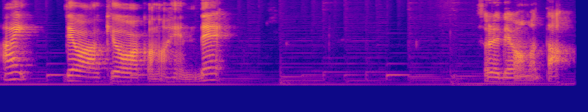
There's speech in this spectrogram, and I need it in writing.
はい。では今日はこの辺で。それではまた。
